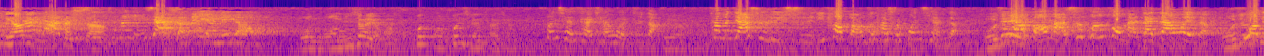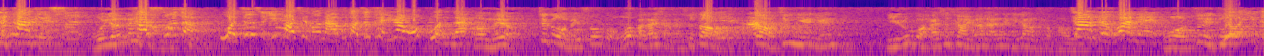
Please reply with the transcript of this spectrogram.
你家俩的事，你们名下什么也没有。我我名下有啊，婚婚前财产。婚前财产我知道，对啊，他们家是律师，一套房子他是婚前的，我这辆宝马是婚后买在单位的，我我跟他律师，我原本他说的，我就是一毛钱都拿不到就可以让我滚的。啊，没有，这个我没说过，我本来想的是到到今年年底，你如果还是像原来那个样子的话，仗着外面我最多有一个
